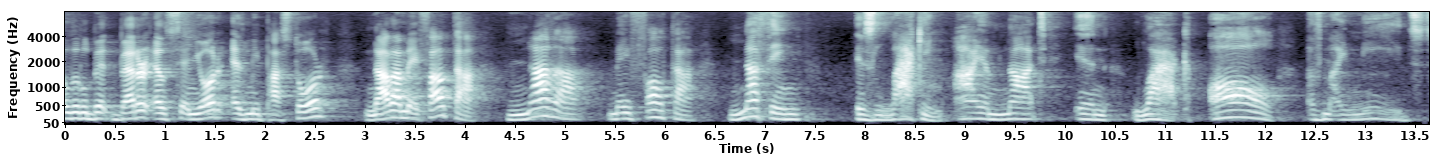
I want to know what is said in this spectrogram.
a little bit better. El Señor es mi pastor, nada me falta, nada me falta. Nothing is lacking. I am not in lack. All of my needs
